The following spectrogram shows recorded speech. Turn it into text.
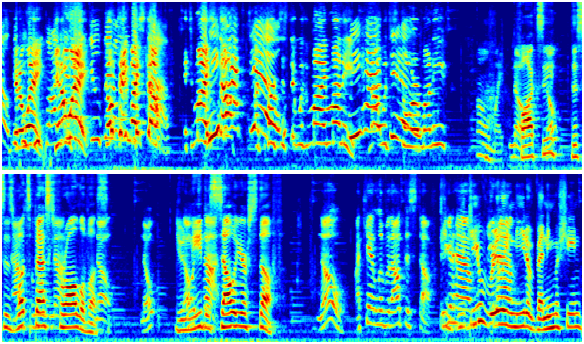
out. Get because away! you bought Get your away! Don't take my old stuff! It's my We stuff! have to. I purchased it with my money! We have not with to. store money! Oh my no. Foxy, Nope. this is what's best not. for all of us. No. Nope. You No, need to sell your stuff. No, I can't live without this stuff. Do You you, can have do you can really have- need a vending machine?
